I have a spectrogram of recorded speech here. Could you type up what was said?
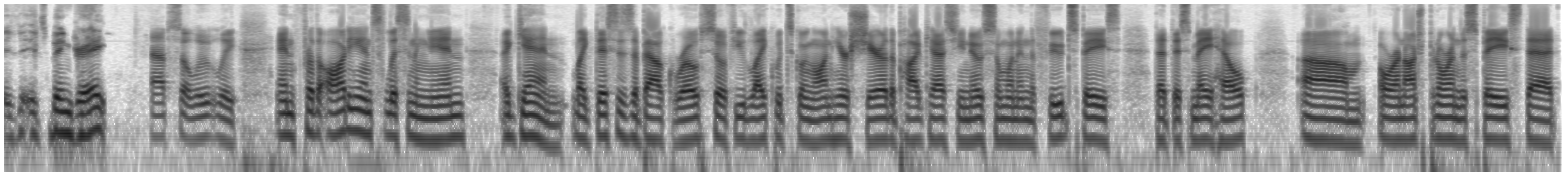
it, it's been great. Absolutely. And for the audience listening in, again, like this is about growth. So if you like what's going on here, share the podcast. You know someone in the food space that this may help. um, or an entrepreneur in the space that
